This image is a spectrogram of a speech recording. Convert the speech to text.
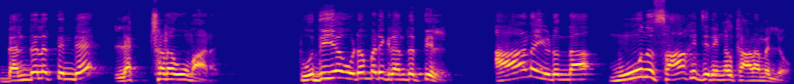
ബന്ധനത്തിന്റെ ലക്ഷണവുമാണ്. പുതിയ ഉടമ്പടി ഗ്രന്ഥത്തിൽ ആണയിടുന്ന മൂന്ന് സാഹചര്യങ്ങൾ കാണാമല്ലോ.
